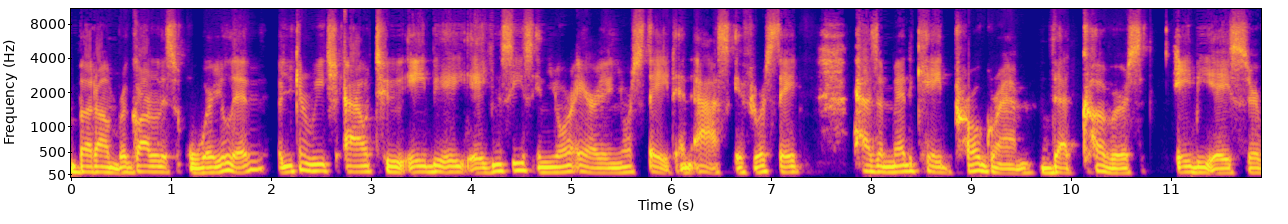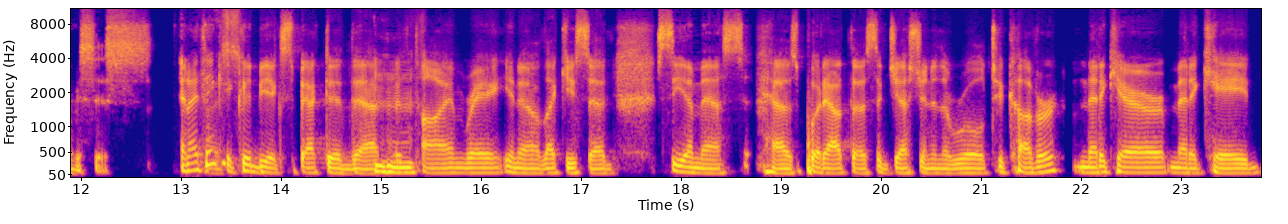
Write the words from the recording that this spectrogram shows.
But um, regardless where you live, you can reach out to ABA agencies in your area, in your state, and ask if your state has a Medicaid program that covers ABA services. And I think nice. it could be expected that mm-hmm. with time, Ray, you know, like you said, CMS has put out the suggestion in the rule to cover Medicare, Medicaid.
